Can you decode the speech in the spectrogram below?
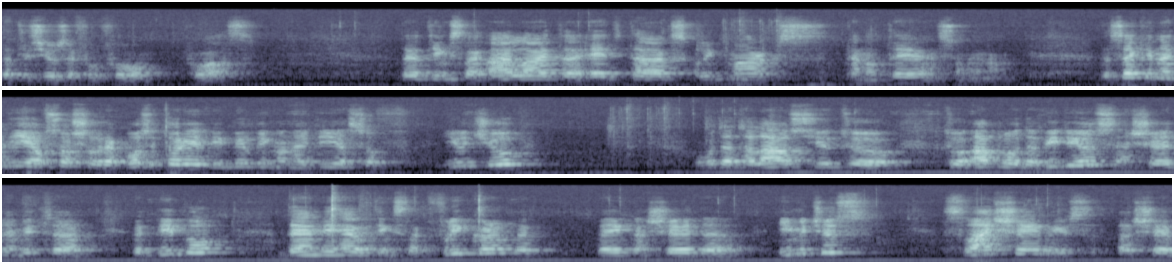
that is useful for, for us. There are things like highlighter, edit tags, click marks, Connotea, and so on and on. The second idea of social repository, we're building on ideas of YouTube, that allows you to, to upload the videos and share them with, uh, with people. Then we have things like Flickr, where, you can share the images. SlideShare, where you uh, share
